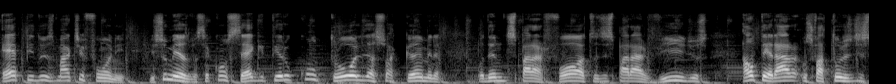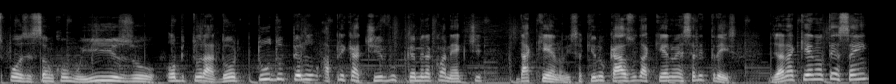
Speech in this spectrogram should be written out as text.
app do smartphone. Isso mesmo, você consegue ter o controle da sua câmera, podendo disparar fotos, disparar vídeos, alterar os fatores de exposição como ISO, obturador, tudo pelo aplicativo Câmera Connect da Canon. Isso aqui no caso da Canon SL3. Já na Canon T100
